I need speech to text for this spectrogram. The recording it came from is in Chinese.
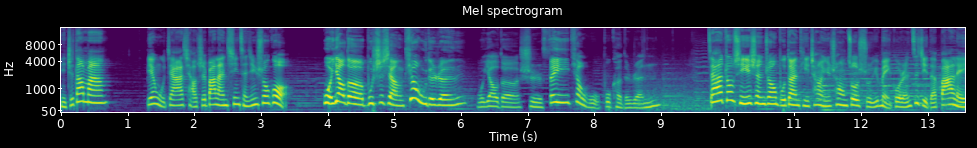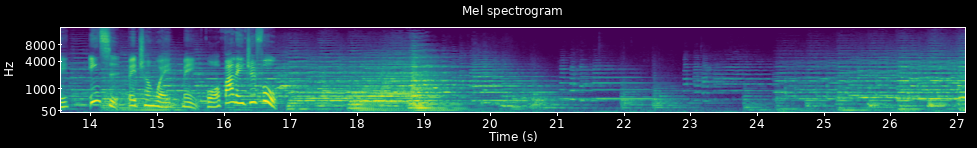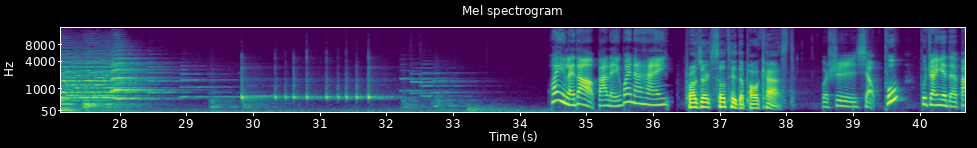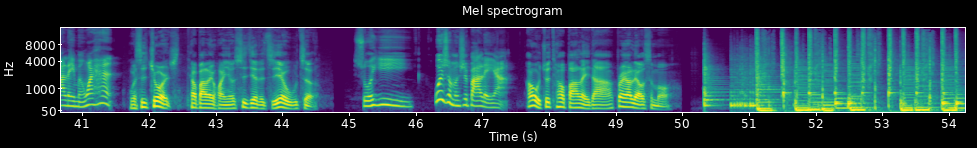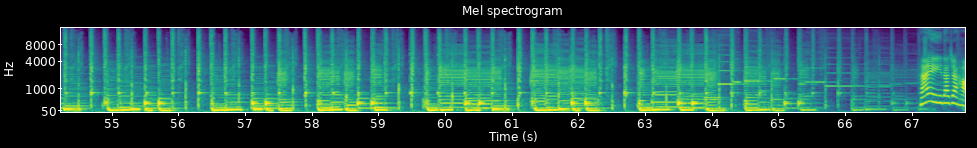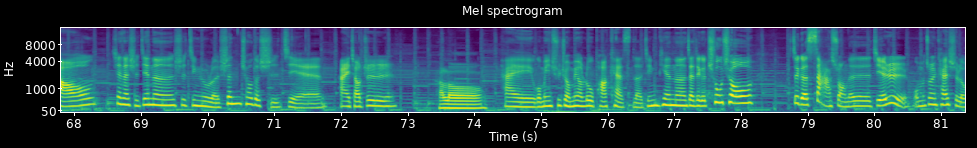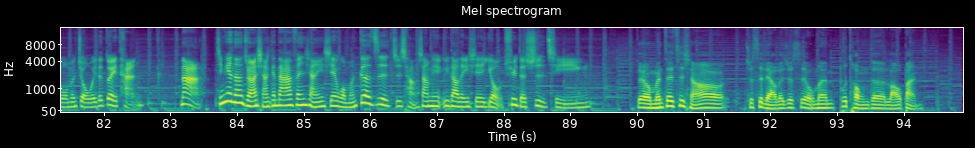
你知道吗？编舞家乔治·巴兰钦曾经说过：“我要的不是想跳舞的人，我要的是非跳舞不可的人。”在他终其一生中，不断提倡与创作属于美国人自己的芭蕾，因此被称为“美国芭蕾之父”。来到芭蕾 why 男孩 Project Sote 的 Podcast。我是小扑，不专业的芭蕾门外汉。我是 George，跳芭蕾环游世界的职业舞者。所以，为什么是芭蕾呀？啊，我就跳芭蕾的啊，不然要聊什么？大家好，现在时间呢是进入了深秋的时节。嗨，乔治。Hello。嗨，我们许久没有录 Podcast 了。今天呢，在这个初秋这个飒爽的节日，我们终于开始了我们久违的对谈。那今天呢，主要想跟大家分享一些我们各自职场上面遇到的一些有趣的事情。对，我们这次想要就是聊的，就是我们不同的老板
